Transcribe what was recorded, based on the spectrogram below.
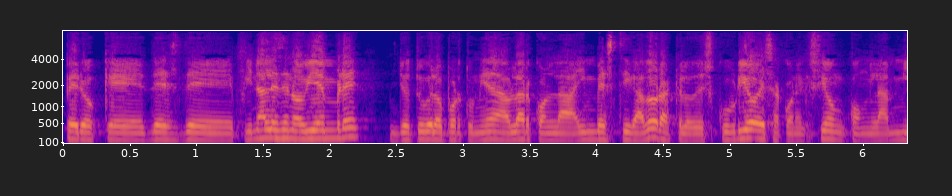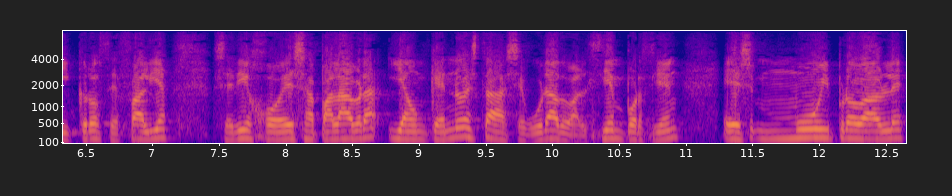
pero que desde finales de noviembre yo tuve la oportunidad de hablar con la investigadora que lo descubrió, esa conexión con la microcefalia, se dijo esa palabra y aunque no está asegurado al 100%, es muy probable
